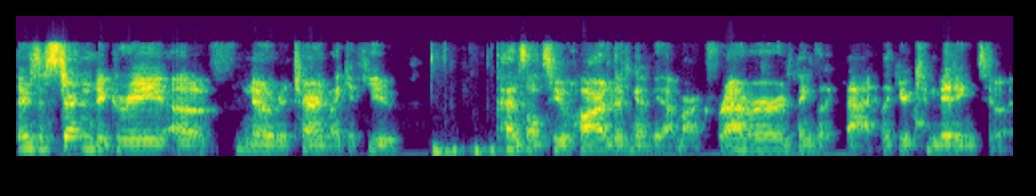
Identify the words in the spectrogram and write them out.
there's a certain degree of no return like if you pencil too hard there's going to be that mark forever things like that like you're committing to it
